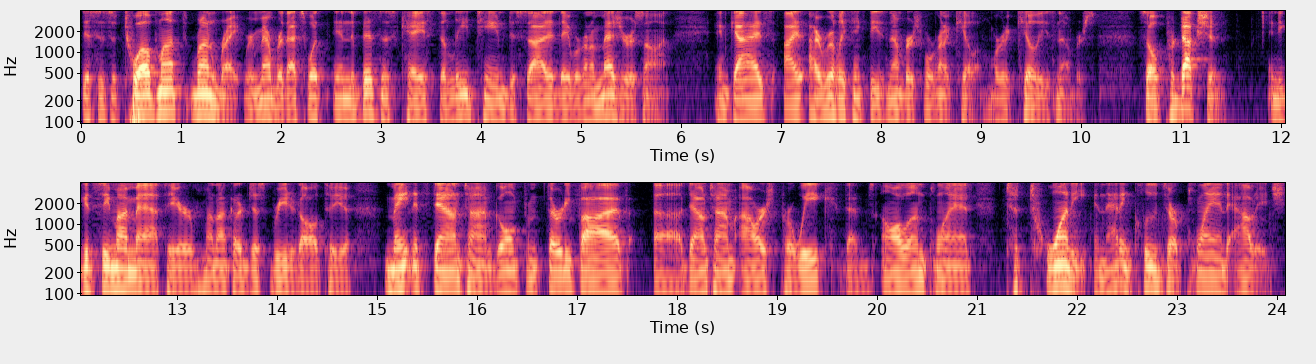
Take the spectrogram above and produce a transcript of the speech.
This is a 12 month run rate. Remember, that's what in the business case the lead team decided they were going to measure us on. And guys, I, I really think these numbers, we're going to kill them. We're going to kill these numbers. So, production, and you can see my math here. I'm not going to just read it all to you. Maintenance downtime going from 35 uh, downtime hours per week, that's all unplanned, to 20, and that includes our planned outage.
